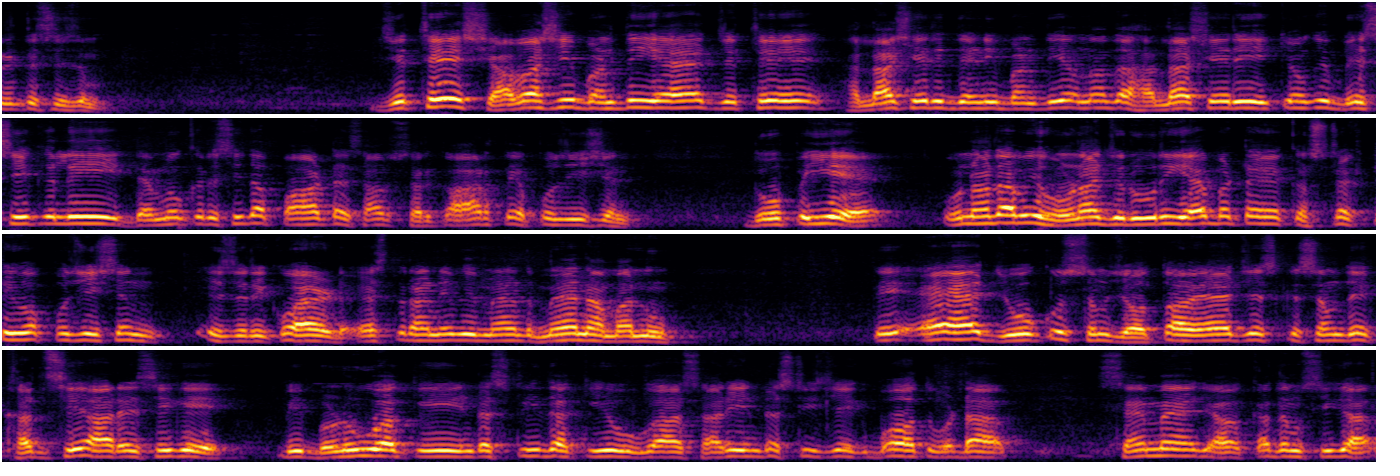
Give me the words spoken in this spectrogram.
criticism. ਜਿੱਥੇ ਸ਼ਾਬਾਸ਼ੀ ਬਣਦੀ ਹੈ, ਜਿੱਥੇ ਹੱਲਾਸ਼ੇਰੀ ਦੇਣੀ ਬਣਦੀ ਹੈ, ਉਹਨਾਂ ਦਾ ਹੱਲਾਸ਼ੇਰੀ ਕਿਉਂਕਿ ਬੇਸਿਕਲੀ ਡੈਮੋਕ੍ਰੇਸੀ ਦਾ ਪਾਰਟ ਹੈ, ਸਭ ਸਰਕਾਰ ਤੇ opposition ਦੋ ਪਹੀਏ ਉਹਨਾਂ ਦਾ ਵੀ ਹੋਣਾ ਜ਼ਰੂਰੀ ਹੈ but constructive opposition is required ਇਸ ਤਰ੍ਹਾਂ ਨਹੀਂ ਵੀ ਮੈਂ ਮੈਂ ਨਾ ਮੰਨੂ। ਤੇ ਇਹ ਜੋ ਕੁਝ ਸਮਝੌਤਾ ਹੋਇਆ, ਜਿਸ ਕਿਸਮ ਦੇ ਖਦਸ਼ੇ ਆ ਰਹੇ ਸੀਗੇ ਵੀ ਬਣੂਗਾ ਕੀ ਇੰਡਸਟਰੀ ਦਾ ਕੀ ਹੋਊਗਾ, ਸਾਰੀ ਇੰਡਸਟਰੀ 'ਚ ਇੱਕ ਬਹੁਤ ਵੱਡਾ ਸਹਿਮਾ ਜਾਂ ਕਦਮ ਸੀਗਾ।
